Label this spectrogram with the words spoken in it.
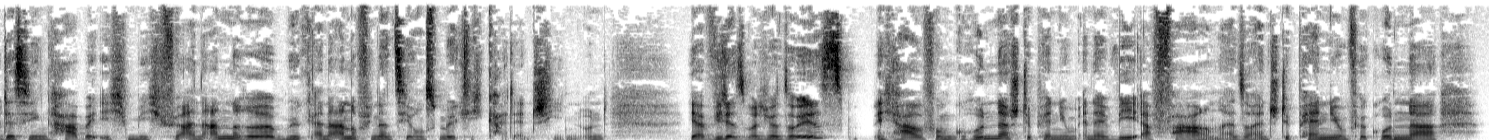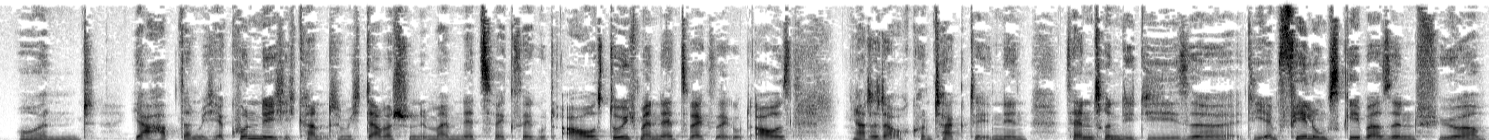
deswegen habe ich mich für eine andere eine andere Finanzierungsmöglichkeit entschieden. Und ja, wie das manchmal so ist, ich habe vom Gründerstipendium NRW erfahren, also ein Stipendium für Gründer. Und ja, habe dann mich erkundigt. Ich kannte mich damals schon in meinem Netzwerk sehr gut aus, durch mein Netzwerk sehr gut aus. Ich hatte da auch Kontakte in den Zentren, die diese, die Empfehlungsgeber sind für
